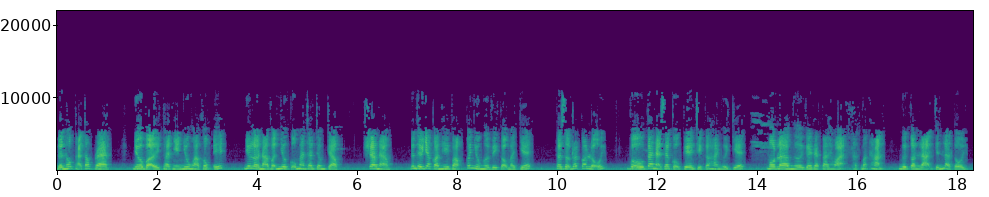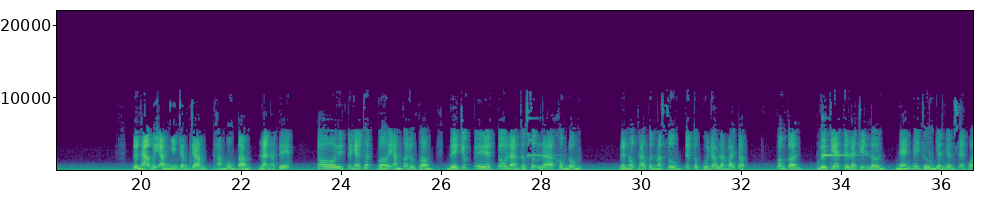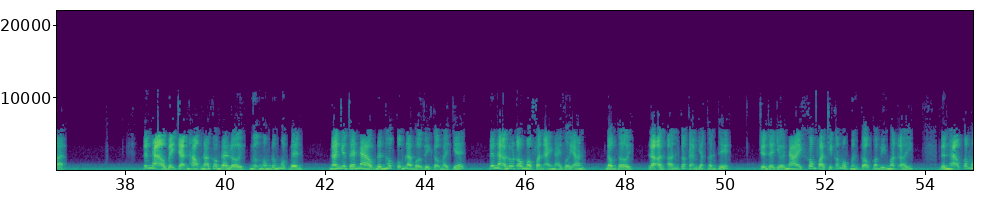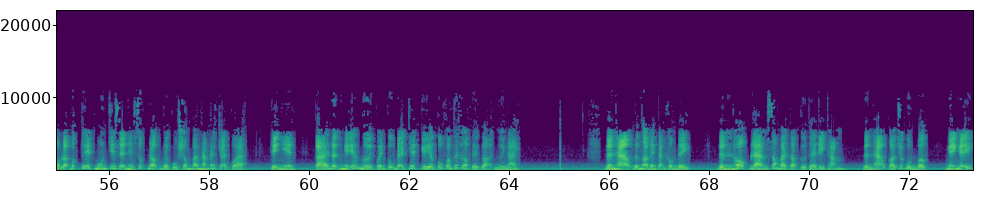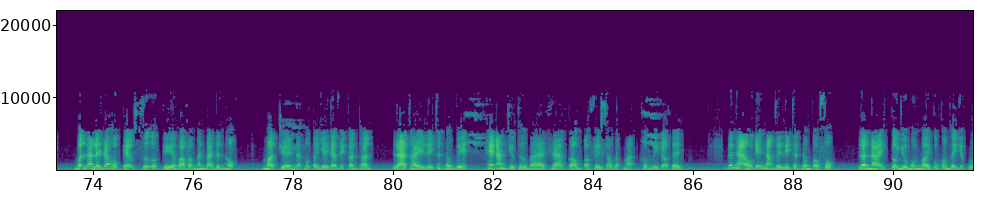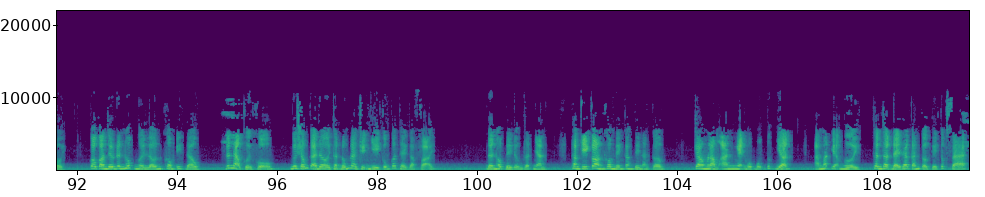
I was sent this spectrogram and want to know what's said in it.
Đinh húc thả tóc ra. Như vậy, thoạt nhìn nhu hòa không ít, nhưng lời nói vẫn như cũ mang theo châm chọc sao nào? Đinh thiếu gia còn hy vọng có nhiều người vì cậu mà chết. Thật sự rất có lỗi vụ tai nạn xe cộ kia chỉ có hai người chết. Một là người gây ra tai họa thật bất hạnh, người còn lại chính là tôi. Đinh hạo bị anh nhìn chằm chằm, thoáng buông tâm, lại nói tiếp, tôi tôi giải thích với anh có được không? Vì trước kia tôi làm thật sự là không đúng. Đinh húc thảo kinh mắt xuống, tiếp tục cúi đầu làm bài tập. Không cần, người chết tuy là chuyện lớn, nén bi thương dần dần sẽ qua đinh hạo bị chặn họng nói không ra lời, ngượng ngùng đứng một bên. Nói như thế nào, đinh húc cũng là bởi vì cậu mà chết. Đinh hạo luôn ôm một phần áy náy với anh. Đồng thời, là ẩn ẩn có cảm giác thân thiết. Trên thế giới này không phải chỉ có một mình cậu có bí mật ấy. Đinh hạo có một loại bức thiết muốn chia sẻ niềm xúc động về cuộc sống bao năm đã trải qua. Hiển nhiên, cái định nghĩa người quen cũ đã chết kia cũng không thích hợp để gọi người này. Đinh hạo đứng ở bên cạnh không đi đình hốt làm xong bài tập cứ thế đi thẳng. Đình hạo có chút buồn bực, nghĩ nghĩ, vẫn là lấy ra hộp kẹo sữa kia bỏ vào ngăn bàn đinh hốt. Mặt trên đặt một tờ giấy đã viết cẩn thận, là thầy lý thịnh đông viết, hẹn ăn chiều thứ ba ra cổng ở phía sau gặp mặt, không ghi rõ tên. Đinh hạo im lặng về lý thịnh đông cầu phúc. Lần này, cậu dù muốn mấy cũng không thể giúp rồi. Cậu còn thiếu đinh húc người lớn không ít đâu. Đinh hạo cười khổ người sống cả đời thật đúng là chuyện gì cũng có thể gặp phải. Đinh húc đi đường rất nhanh, thậm chí còn không đến căng tin ăn cơm. Trong lòng anh nghẹn một bụng tức giận, ánh mắt gạo người thần thật đẩy ra cánh cửa ký túc xá.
